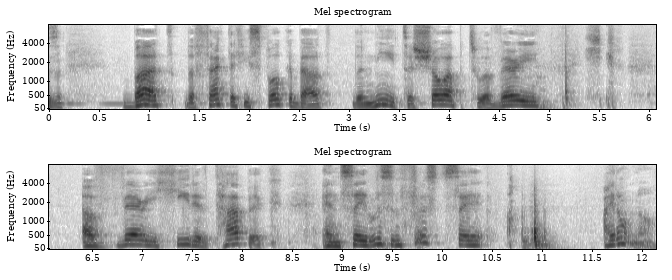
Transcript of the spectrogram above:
is, but the fact that he spoke about the need to show up to a very, a very heated topic and say, listen, first say, I don't know.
